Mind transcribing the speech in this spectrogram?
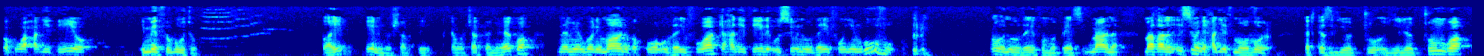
kwa kuwa hadithi hiyo imethubutu Taib, hii ndio sharti kama sharti imewekwa, na miongoni mwao ni kwa kuwa udhaifu wake hadithi ile usiwe ni udhaifu wenye nguvu, huo ni udhaifu mwepesi. Maana mathalan isiwe ni hadithi maudhu katika zilizotungwa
